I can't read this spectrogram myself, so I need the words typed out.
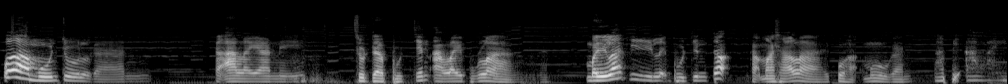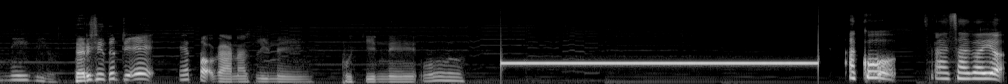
Wah muncul kan. Kealayane sudah bucin alay pulang. Kembali lagi lek bucin tok gak masalah. Itu hakmu kan. Tapi alay ini gitu dari situ dia ketok kan asline. Bucine. Oh Aku serasa kayak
